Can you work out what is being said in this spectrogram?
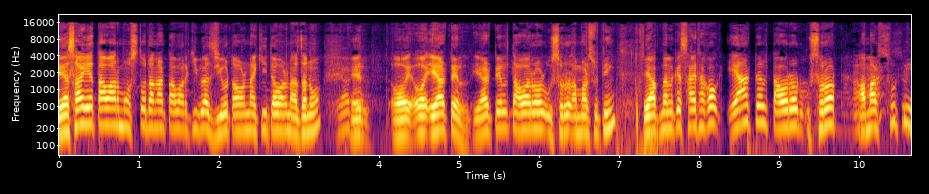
এয়া চাই এই টাৱাৰ মস্ত ডাঙৰ টাৱাৰ কিবা জিঅ' টাৱাৰ না কি টাৱাৰ নাজানো। অ অ, এয়াৰটেল এয়াৰটেল টাৱাৰৰ ওচৰত আমাৰ শ্বুটিং এয়া আপোনালোকে চাই থাকক এয়াৰটেল টাৱাৰৰ ওচৰত আমাৰ শ্বুটিং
